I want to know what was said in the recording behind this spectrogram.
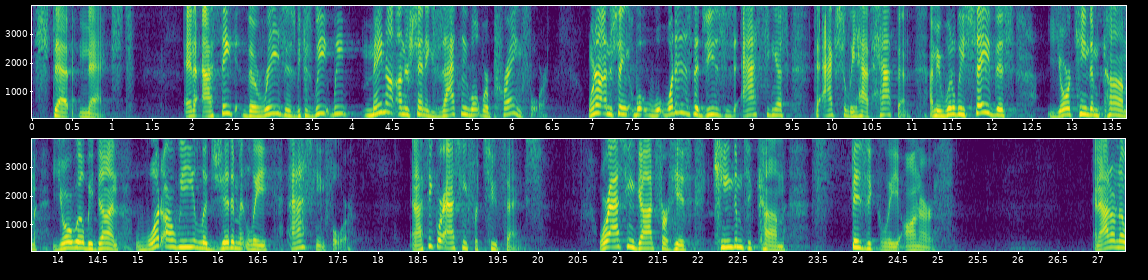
step next. And I think the reason is because we, we may not understand exactly what we're praying for. We're not understanding what, what it is that Jesus is asking us to actually have happen. I mean, when we say this, your kingdom come, your will be done, what are we legitimately asking for? And I think we're asking for two things. We're asking God for his kingdom to come physically on earth. And I don't know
